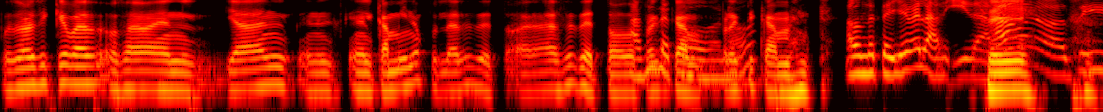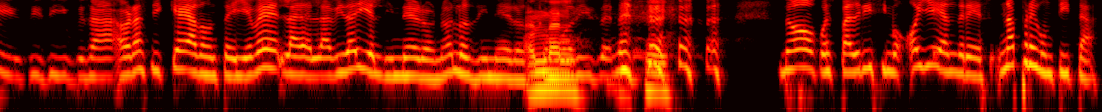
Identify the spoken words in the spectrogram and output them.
pues ahora sí que vas, o sea, en, ya en, en, el, en, el, camino, pues le haces de, to haces de todo, haces práctica de todo ¿no? prácticamente. A donde te lleve la vida. Sí. Ah, sí, sí, sí. Pues ahora sí que a donde te lleve la, la vida y el dinero, ¿no? Los dineros, Andale. como dicen. Sí. no, pues padrísimo. Oye, Andrés, una preguntita.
